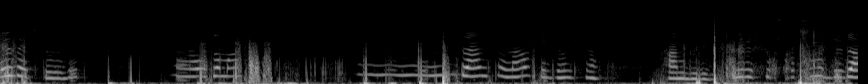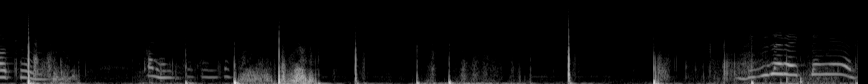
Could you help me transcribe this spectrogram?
Evet Gülübük. Ha, O zaman hmm, ben seni affediyorum Sinan. Tamam Gülübük yürü şu saçını düzeltiyoruz Gülübük. Tamam Sinancığım. Bizi de bekleyin.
